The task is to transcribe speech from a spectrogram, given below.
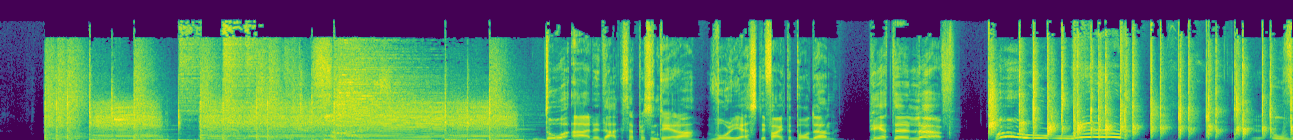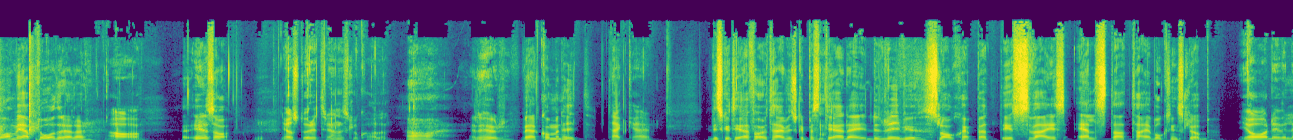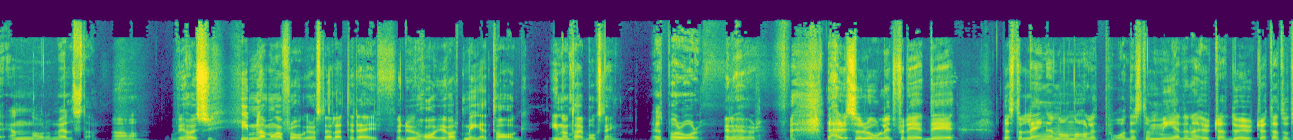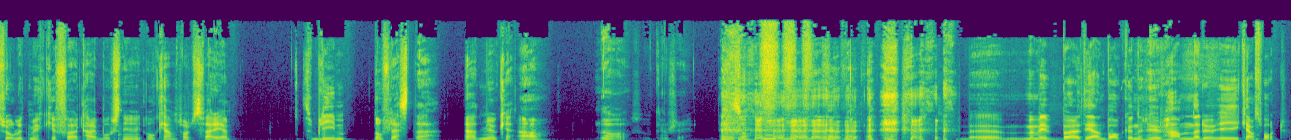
Då är det dags att presentera vår gäst i Fighterpodden, Peter Löf. Ovan vid applåder eller? Ja, Är det så? jag står i träningslokalen. Ja, eller hur? Välkommen hit. Tackar. Vi diskuterade förut här, vi skulle presentera dig. Du driver ju Slagskeppet, det är Sveriges äldsta thaiboxningsklubb. Ja, det är väl en av de äldsta. Ja. Och vi har ju så himla många frågor att ställa till dig, för du har ju varit med ett tag inom thaiboxning. Ett par år. Eller hur? Det här är så roligt för det, det, desto längre någon har hållit på, desto mer den har uträttat, du har uträttat otroligt mycket för thaiboxning och kampsport i Sverige, så blir de flesta ödmjuka. Ja. Ja, så kanske det Är det så? Men vi börjar lite grann bakgrunden. Hur hamnade du i kampsport?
